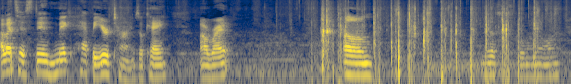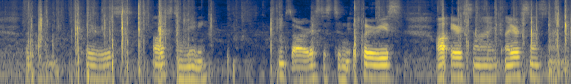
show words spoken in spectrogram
I like to extend make happier times. Okay, all right. Um, what else is going on um, Aquarius? Oh, that's too many. I'm sorry, that's just too many. Aquarius, all air signs, air sun signs.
